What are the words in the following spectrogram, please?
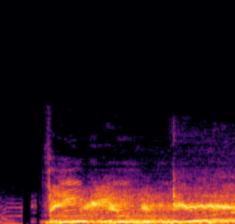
Thank you.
